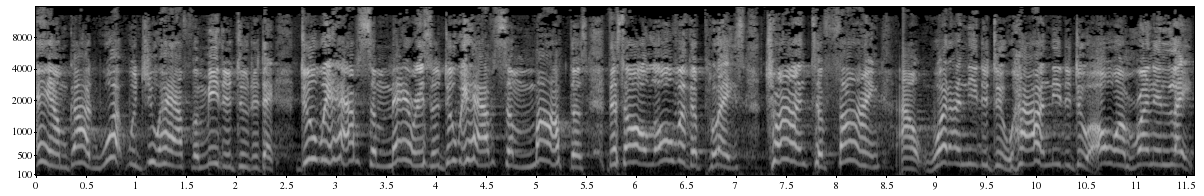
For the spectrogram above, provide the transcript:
am. God, what would you have for me to do today? Do we have some Marys or do we have some Marthas that's all over the place trying to find out what I need to do, how I need to do. Oh, I'm running late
